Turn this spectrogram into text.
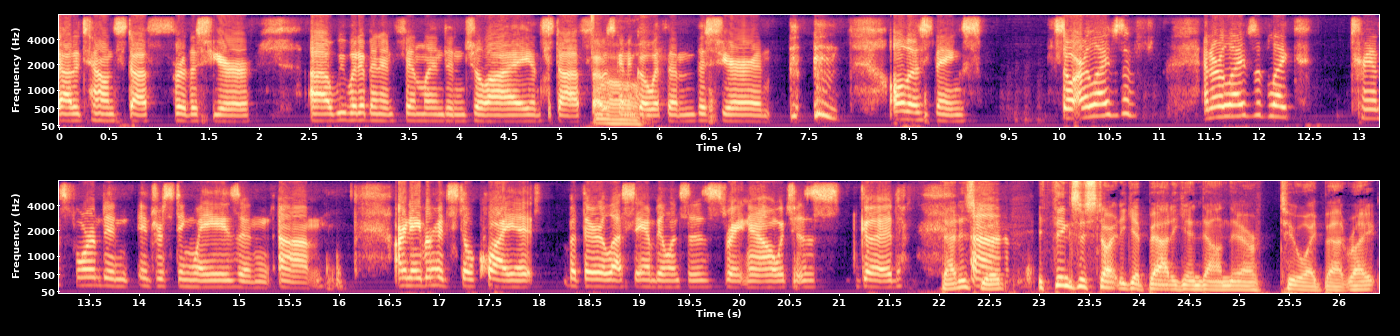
out of town stuff for this year. Uh, we would have been in Finland in July and stuff. I was going Oh. to go with them this year and all those things. So our lives have, and our lives have like transformed in interesting ways. And um, our neighborhood's still quiet, but there are less ambulances right now, which is good. that is good. Things are starting to get bad again down there too. I bet, right?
